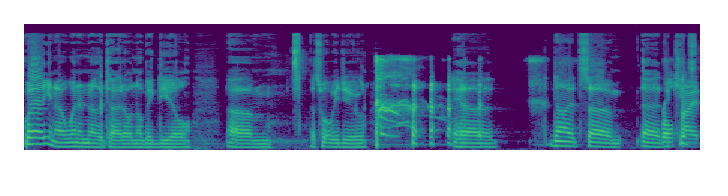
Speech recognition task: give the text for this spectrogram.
Well, you know, win another title, no big deal. Um, that's what we do. uh, no, it's um, uh, Roll the kid's, Tide.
